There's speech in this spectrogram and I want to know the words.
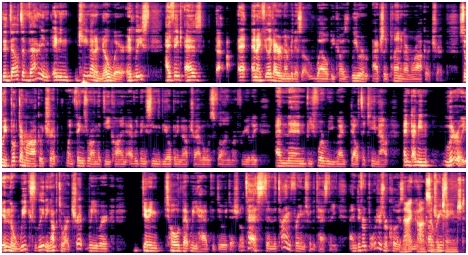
The Delta variant, I mean, came out of nowhere. At least, I think, as, uh, and I feel like I remember this well because we were actually planning our Morocco trip. So we booked our Morocco trip when things were on the decline. Everything seemed to be opening up. Travel was flowing more freely. And then before we went, Delta came out. And I mean, literally in the weeks leading up to our trip, we were getting told that we had to do additional tests and the time frames for the testing and different borders were And that and had constantly countries- changed.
